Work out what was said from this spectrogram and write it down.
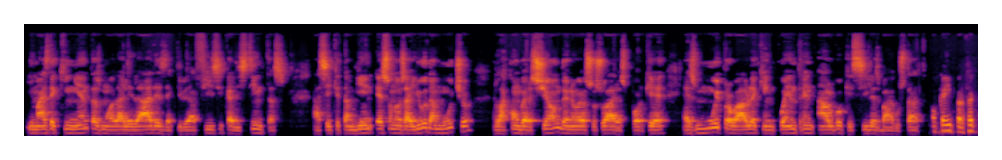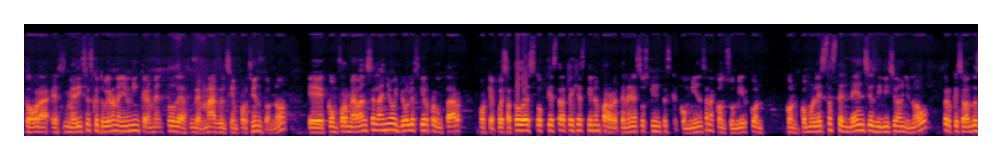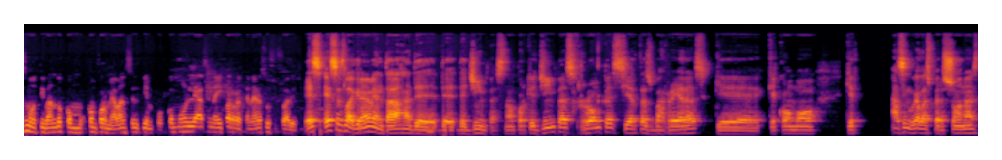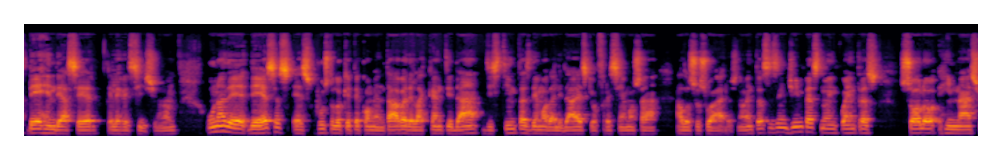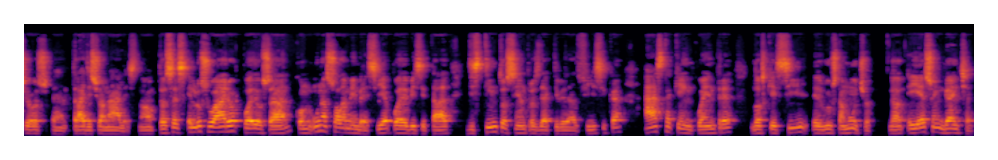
y más de 500 modalidades de actividad física distintas. Así que también eso nos ayuda mucho la conversión de nuevos usuarios, porque es muy probable que encuentren algo que sí les va a gustar. Ok, perfecto. Ahora, me dices que tuvieron ahí un incremento de, más del 100%, ¿no? Eh, conforme avance el año, yo les quiero preguntar, porque pues a todo esto, ¿qué estrategias tienen para retener a esos clientes que comienzan a consumir con, con como estas tendencias de inicio de año nuevo, pero que se van desmotivando conforme avance el tiempo? ¿Cómo le hacen ahí para retener a sus usuarios? Es, esa es la gran ventaja de, de, de Gympass, ¿no? Porque Gympass rompe ciertas barreras que, que como que hacen que las personas dejen de hacer el ejercicio, ¿no? Una de, esas es justo lo que te comentaba de la cantidad distintas de modalidades que ofrecemos a, los usuarios. ¿no? Entonces en Gympass no encuentras solo gimnasios eh, tradicionales. ¿no? Entonces el usuario puede usar con una sola membresía, puede visitar distintos centros de actividad física hasta que encuentre los que sí le gusta mucho. ¿no? Y eso engancha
